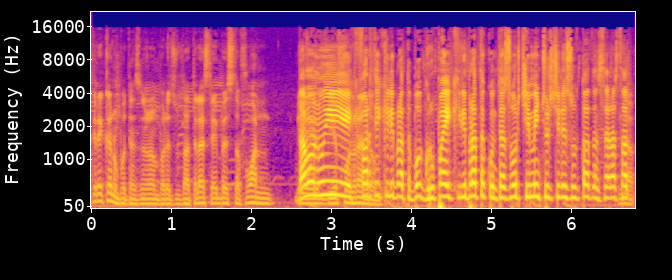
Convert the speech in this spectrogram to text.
cred că nu putem să ne luăm pe rezultatele astea, e best of one. Da, mă, nu e, full foarte random. echilibrată. Bă, grupa e echilibrată, contează orice meci, orice rezultat. În seara asta, Da.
